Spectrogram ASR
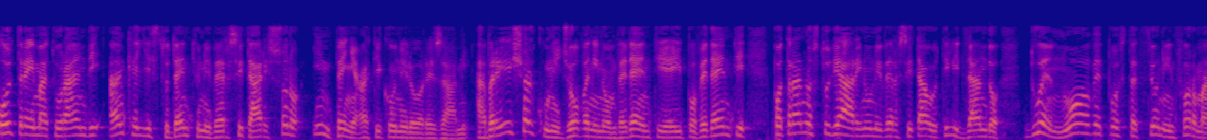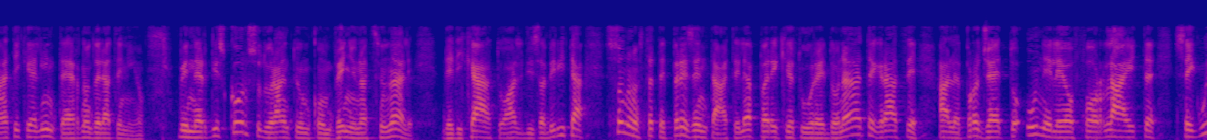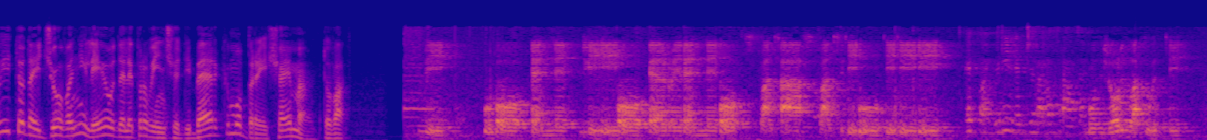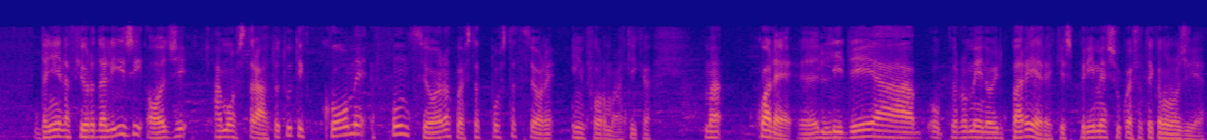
Oltre ai maturandi, anche gli studenti universitari sono impegnati con i loro esami. A Brescia alcuni giovani non vedenti e ipovedenti potranno studiare in università utilizzando due nuove postazioni informatiche all'interno dell'Ateneo. Venerdì scorso, durante un convegno nazionale dedicato alle disabilità, sono state presentate le apparecchiature donate grazie al progetto Unileo for Light, seguito dai giovani Leo delle province di Bergamo, Brescia e Mantova. B, U, N, o-R-N-O, spazio, spazio, U-T-T-I. E poi mi rileggerà la frase. Buongiorno a tutti. Daniela Fiordalisi oggi ha mostrato a tutti come funziona questa postazione informatica. Ma qual è eh, l'idea o perlomeno il parere che esprime su questa tecnologia?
